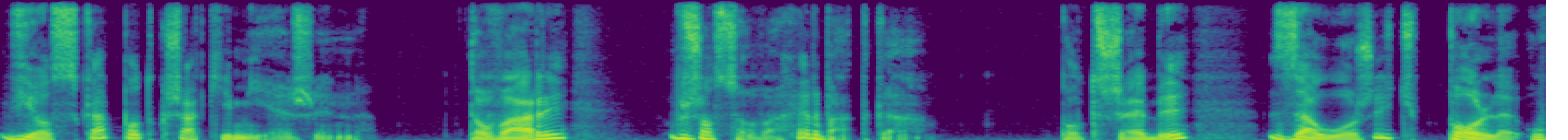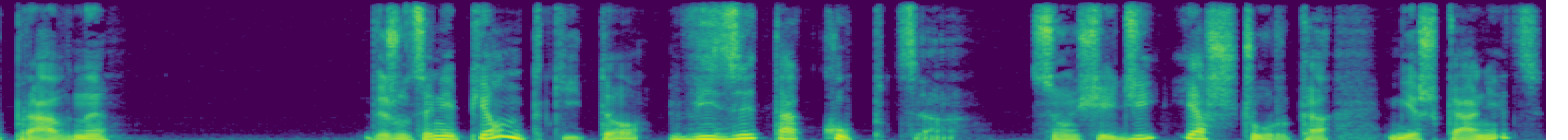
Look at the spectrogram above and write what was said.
wioska pod krzakiem jeżyn. Towary wrzosowa herbatka. Potrzeby założyć pole uprawne. Wyrzucenie piątki to wizyta kupca. Sąsiedzi jaszczurka, mieszkaniec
